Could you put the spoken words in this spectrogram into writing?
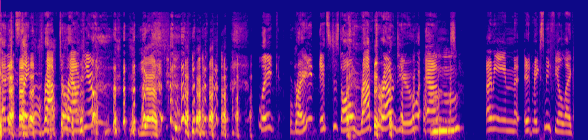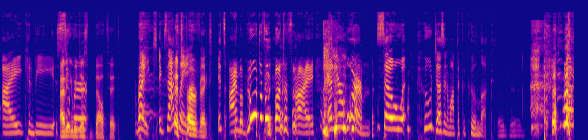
and it's like wrapped around you, yes. like right. It's just all wrapped around you, and Mhm. I mean, it makes me feel like I can be. Super... I think you would just belt it. right. Exactly. It's perfect. It's I'm a beautiful butterfly, and you're warm. So who doesn't want the cocoon look? So good. well,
